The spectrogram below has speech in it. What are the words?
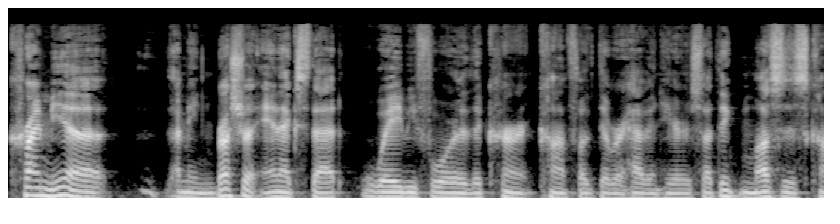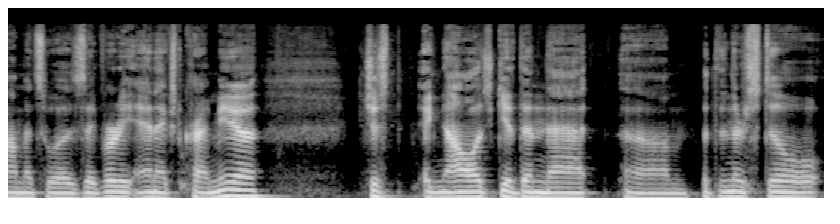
Crimea, I mean, Russia annexed that way before the current conflict that we're having here. So I think Musk's comments was they've already annexed Crimea, just acknowledge, give them that. Um, but then there's still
